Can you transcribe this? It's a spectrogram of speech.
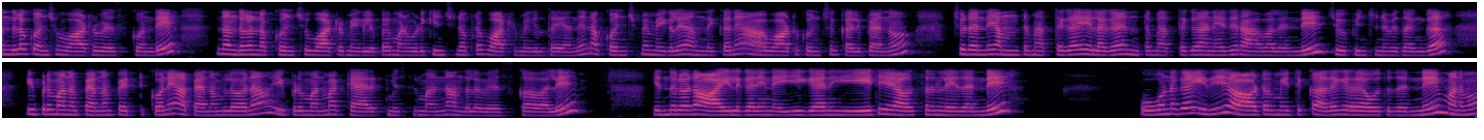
అందులో కొంచెం వాటర్ వేసుకోండి. అందులో నాకు కొంచెం వాటర్ మిగిలిపోయి మనం ఉడికించినప్పుడే వాటర్ మిగులుతాయండి నాకు కొంచెమే మిగిలే అందుకని ఆ వాటర్ కొంచెం కలిపాను. చూడండి అంత మెత్తగా ఇలాగా ఇంత మెత్తగా అనేది రావాలండి చూపించిన విధంగా. ఇప్పుడు మనం పెనం పెట్టుకొని ఆ పెనంలోన ఇప్పుడు మనం ఆ క్యారెట్ మిశ్రమాన్ని అందులో వేసుకోవాలి. ఇందులోనే ఆయిల్ కానీ నెయ్యి కానీ ఏటి అవసరం లేదండి. ఓన్గా ఇది ఆటోమేటిక్గా అదే అవుతుందండి. మనము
